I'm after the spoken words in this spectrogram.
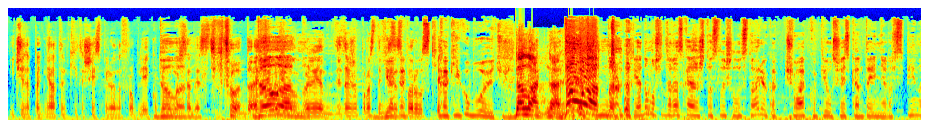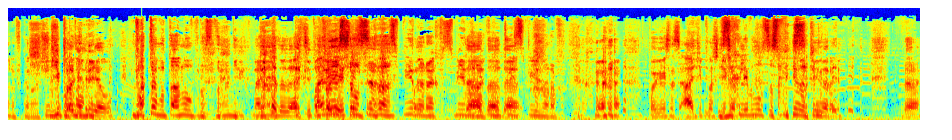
и что-то поднял там каких-то 6 миллионов рублей, купил Да ладно? Мерседес, типа того, да. Да Я ладно? Блин, это же просто Я бизнес как- по-русски. Как Якубович уже. Да ладно! Да ладно! Я думал, что ты расскажешь, что слышал историю, как чувак купил 6 контейнеров спиннеров, короче. И потом- прогорел. Потом утонул просто в них. Да-да-да, типа Повесился на спиннерах, в спиннерах, Да, да, внутри да. спиннеров. Повесился. А, типа, шли как- Захлебнулся спиннером. спиннеры. Да.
